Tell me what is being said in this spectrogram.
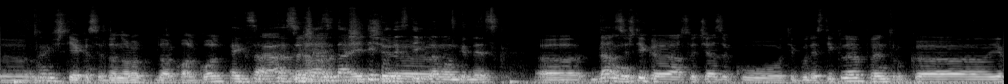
uh, știe că se dă noroc doar cu alcool. Exact, Da, asociază, da, dar și aici, tipul de uh, sticlă mă gândesc. Uh, da, Nu. să știi că asociază cu tipul de sticlă pentru că e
